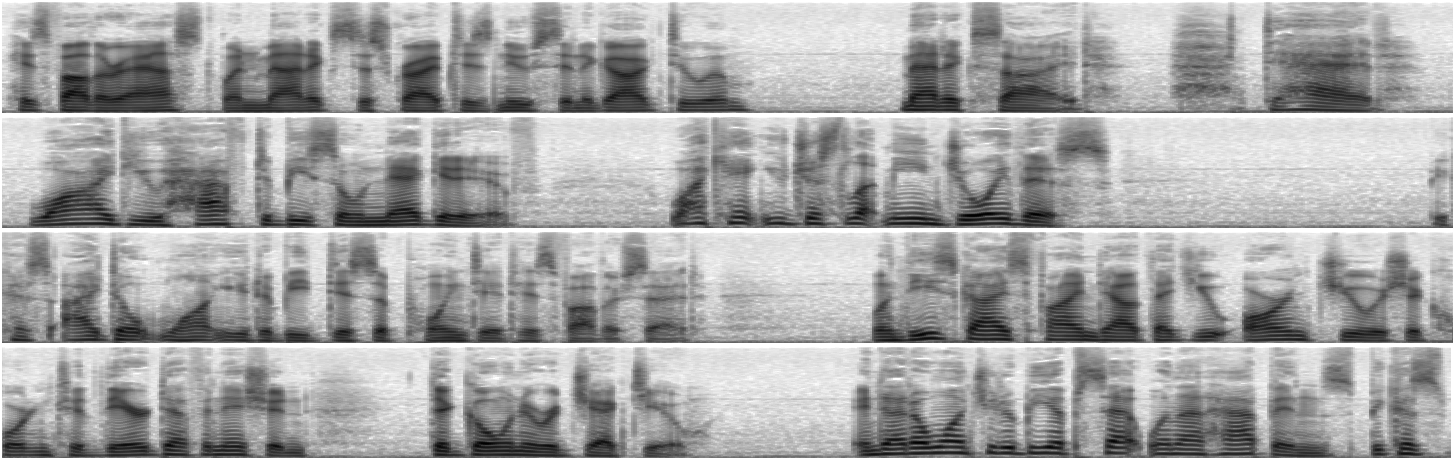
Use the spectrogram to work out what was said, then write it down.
His father asked when Maddox described his new synagogue to him. Maddox sighed. Dad, why do you have to be so negative? Why can't you just let me enjoy this? Because I don't want you to be disappointed, his father said. When these guys find out that you aren't Jewish according to their definition, they're going to reject you. And I don't want you to be upset when that happens, because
